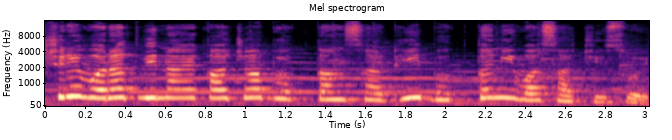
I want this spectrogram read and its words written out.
श्री वरदविनायकाच्या भक्तांसाठी भक्त निवासाची सोय.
